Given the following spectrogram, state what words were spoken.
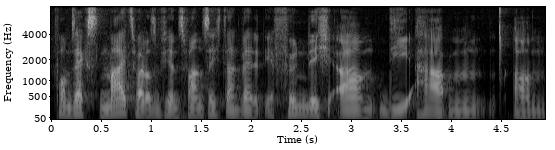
vom 6. Mai 2024, dann werdet ihr fündig. Ähm, die haben ähm,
